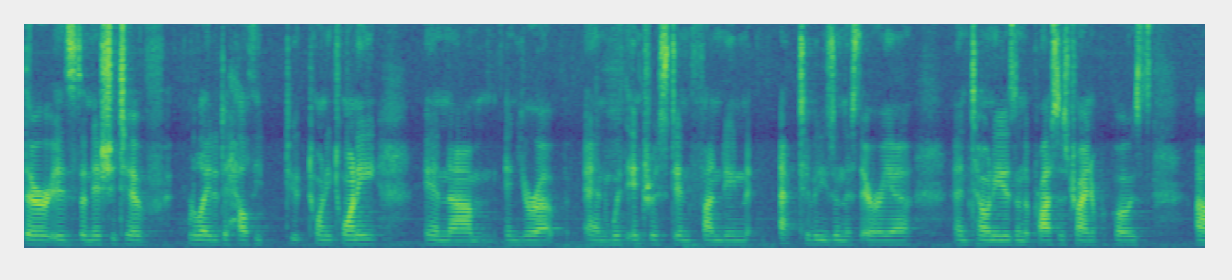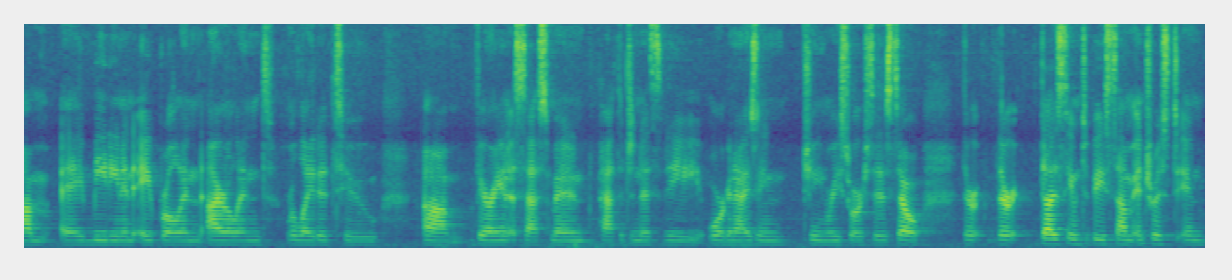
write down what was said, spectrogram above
there is initiative related to Healthy 2020 in, um, in Europe, and with interest in funding activities in this area. And Tony is in the process trying to propose um, a meeting in April in Ireland related to um, variant assessment, pathogenicity, organizing gene resources. So there, there does seem to be some interest in,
